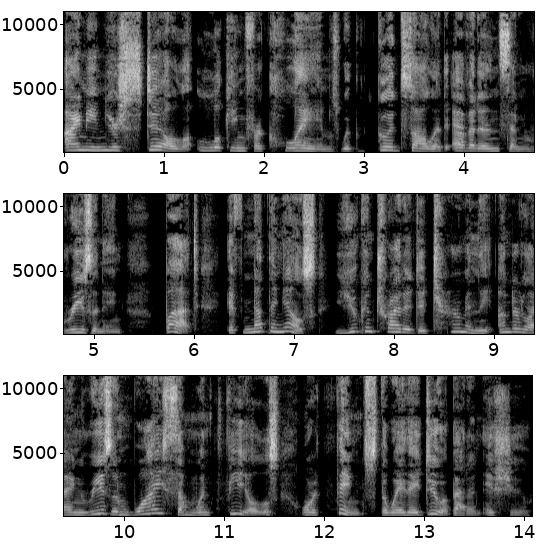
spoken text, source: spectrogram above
I mean, you're still looking for claims with good solid evidence and reasoning, but if nothing else, you can try to determine the underlying reason why someone feels or thinks the way they do about an issue,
